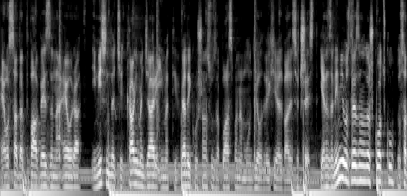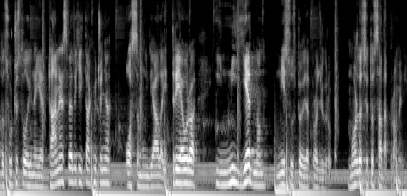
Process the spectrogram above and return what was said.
evo sada dva vezana eura i mislim da će kao i Mađari imati veliku šansu za plasman na Mundial 2026. Jedna zanimljivost vezana za Škotsku, do sada su učestvovali na 11 velikih takmičenja, 8 mundijala i 3 eura i ni jednom nisu uspeli da prođu grupu. Možda se to sada promeni.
